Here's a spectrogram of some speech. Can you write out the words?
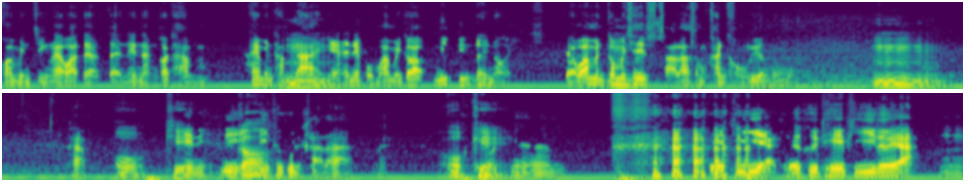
ความเป็นจริงแล้วว่าแต่แต่ในหนังก็ทำให้มันทำได้อย่างเงี้ย อันนี้ผมว่ามันก็นิดนิดหน่อยหน่อยๆแต่ว่ามันก็ไม่ใช่สาระสำคัญของเรื่องทั้งหมด อืม ครับ โอเค นี่นี่นี่ก็นี่คือคุณคาร่าโอเคงดงาม เทพีอะเธอคือเทพีเลยอะอืม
